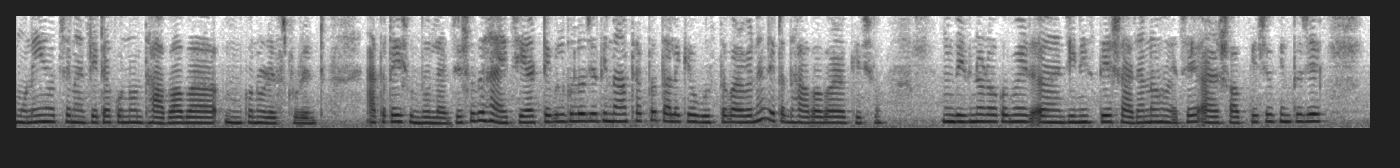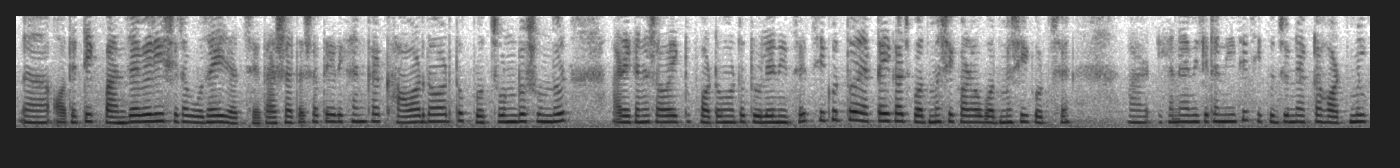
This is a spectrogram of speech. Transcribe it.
মনেই হচ্ছে না যে এটা কোনো ধাবা বা কোনো রেস্টুরেন্ট। এতটাই সুন্দর লাগছে। শুধু হ্যাঁ চেয়ার টেবিলগুলো যদি না থাকতো তাহলে কেউ বুঝতে পারবে না এটা ধাবা বা কিছু। বিভিন্ন রকমের জিনিস দিয়ে সাজানো হয়েছে আর সব কিছু কিন্তু যে অথেন্টিক পাঞ্জাবেরই সেটা বোঝাই যাচ্ছে। তার সাথে সাথে এখানকার খাওয়ার দাওয়ার তো প্রচণ্ড সুন্দর আর এখানে সবাই একটু ফটো মটো তুলে নিচ্ছে। চিকুর তো একটাই কাজ বদমাশি করাও বদমাশি করছে। আর এখানে আমি যেটা নিয়েছি, চিকুর জন্য একটা হট মিল্ক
